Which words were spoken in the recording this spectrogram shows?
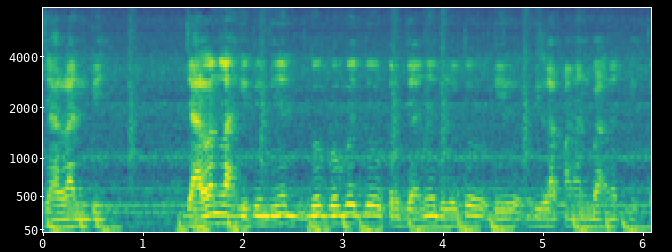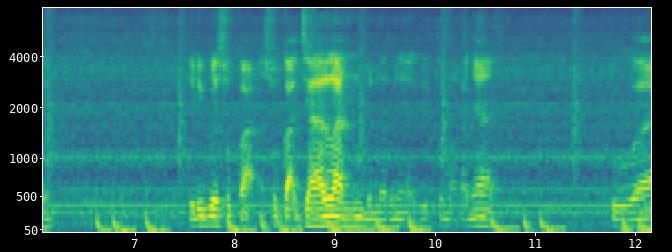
jalan di jalan lah gitu intinya. Gue gue gue tuh kerjanya dulu tuh di di lapangan banget gitu. Jadi gue suka suka jalan benernya gitu. Makanya gue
